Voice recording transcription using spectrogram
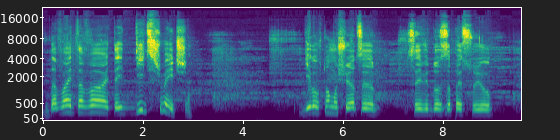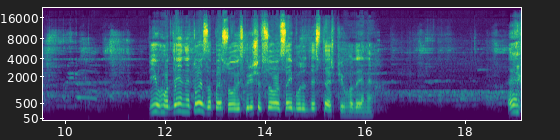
Давай, давай, та йдіть швидше. Діло в тому, що я це, цей відос записую. Півгодини той записував і скоріше всього цей буде десь теж півгодини. Ех.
